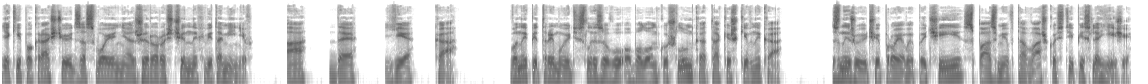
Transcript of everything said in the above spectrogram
які покращують засвоєння жиророзчинних вітамінів А, Д, Е, К. Вони підтримують слизову оболонку шлунка та кишківника, знижуючи прояви печії, спазмів та важкості після їжі.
